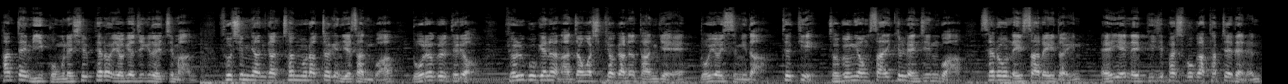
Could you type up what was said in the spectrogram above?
한때 미 공군의 실패로 여겨지기도 했지만 수십 년간 천문학적인 예산과 노력을 들여 결국에는 안정화시켜가는 단계에 놓여 있습니다. 특히 적응형 사이클 엔진과 새로운 AESA 레이더인 AN/APG-85가 탑재되는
